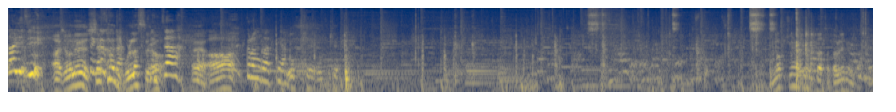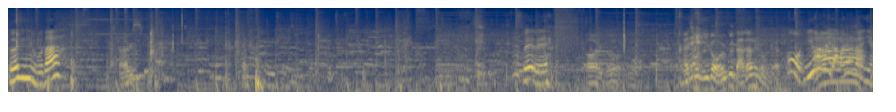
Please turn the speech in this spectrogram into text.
떨리지? 아 저는 시작하는지 생각보다. 몰랐어요. 진짜? 네, 아 그런 것 같아요. 오케이 오케이. 음악 중에보다 더 떨리는 것 같아요. 여자친구보다? 알겠습니다. 왜 왜? 아 이거. 네. 아 지금 이거 얼굴 나가는 건가요? 어, 이 화면에 아. 나가는 화면이야.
